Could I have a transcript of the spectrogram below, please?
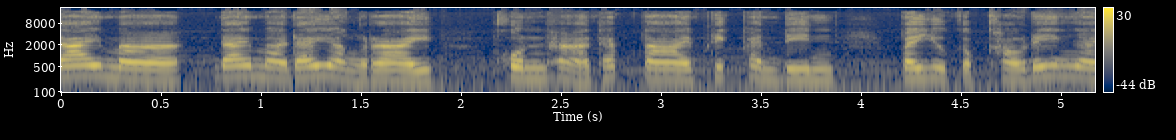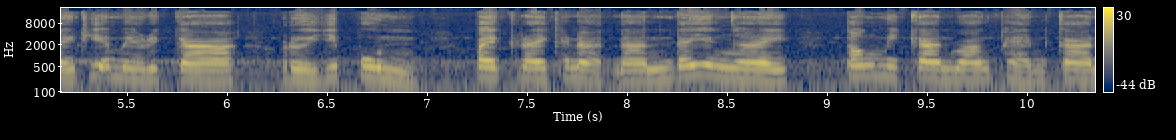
ได้มา ได้มาได้อย่างไร คนหาแทบตายพลิกแผ่นดิน ไปอยู่กับเขาได้ยังไงที่อเมริกาหรือญี่ปุ่น ไปไกลขนาดนั้นได้ยังไง ต้องมีการวางแผนกัน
